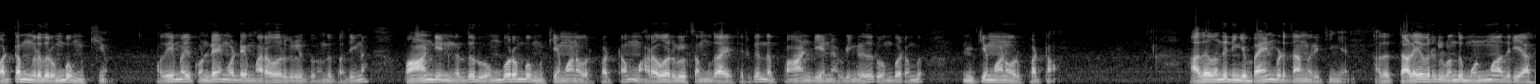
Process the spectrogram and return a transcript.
பட்டம்ங்கிறது ரொம்ப முக்கியம். அதே மாதிரி கொண்டையங்கோட்டை மறவர்களுக்கு வந்து பார்த்திங்கன்னா பாண்டியன்கிறது ரொம்ப ரொம்ப முக்கியமான ஒரு பட்டம். மறவர்கள் சமுதாயத்திற்கு இந்த பாண்டியன் அப்படிங்கிறது ரொம்ப ரொம்ப முக்கியமான ஒரு பட்டம். அதை வந்து நீங்கள் பயன்படுத்தாமல் இருக்கீங்க. அதை தலைவர்கள் வந்து முன்மாதிரியாக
